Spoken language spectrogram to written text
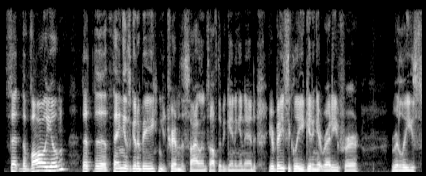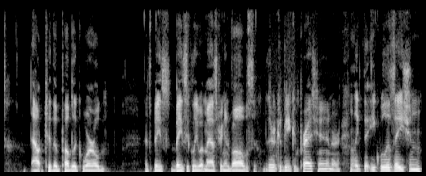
set the volume that the thing is going to be. You trim the silence off the beginning and end. You're basically getting it ready for release out to the public world. That's bas- basically what mastering involves. There could be compression or like the equalization,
